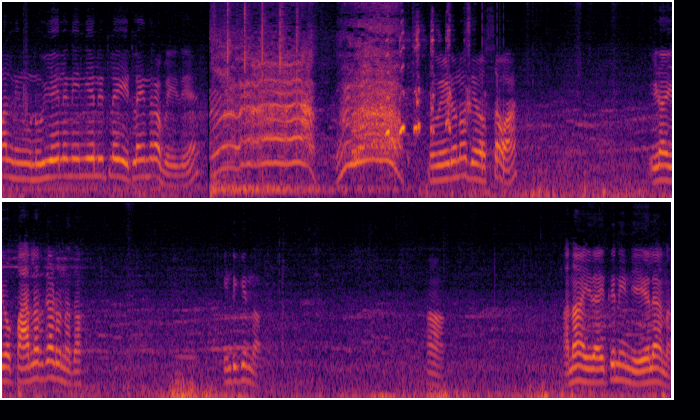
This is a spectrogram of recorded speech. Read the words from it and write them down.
మళ్ళీ నువ్వు నువ్వు చేయలే నేను చేయలే ఇట్లా ఎట్లా అయిందిరా బై ఇది. నువ్వు ఏడునో జర వస్తావా? ఈడ ఇగో పార్లర్ కాడ ఉన్నదా? ఇంటి కింద. అన్నా ఇదైతే నేను చేయలే అన్న.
